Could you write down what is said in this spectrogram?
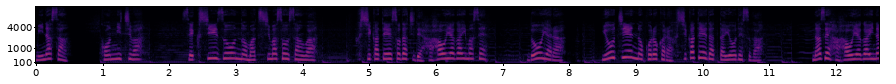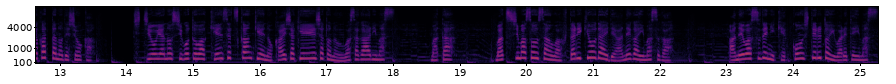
皆さんこんにちは。セクシーゾーンの松島壮さんは父子家庭育ちで母親がいません。どうやら幼稚園の頃から父子家庭だったようですがなぜ母親がいなかったのでしょうか。父親の仕事は建設関係の会社経営者との噂があります。また松島壮さんは2人兄弟で姉がいますが姉はすでに結婚してると言われています。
